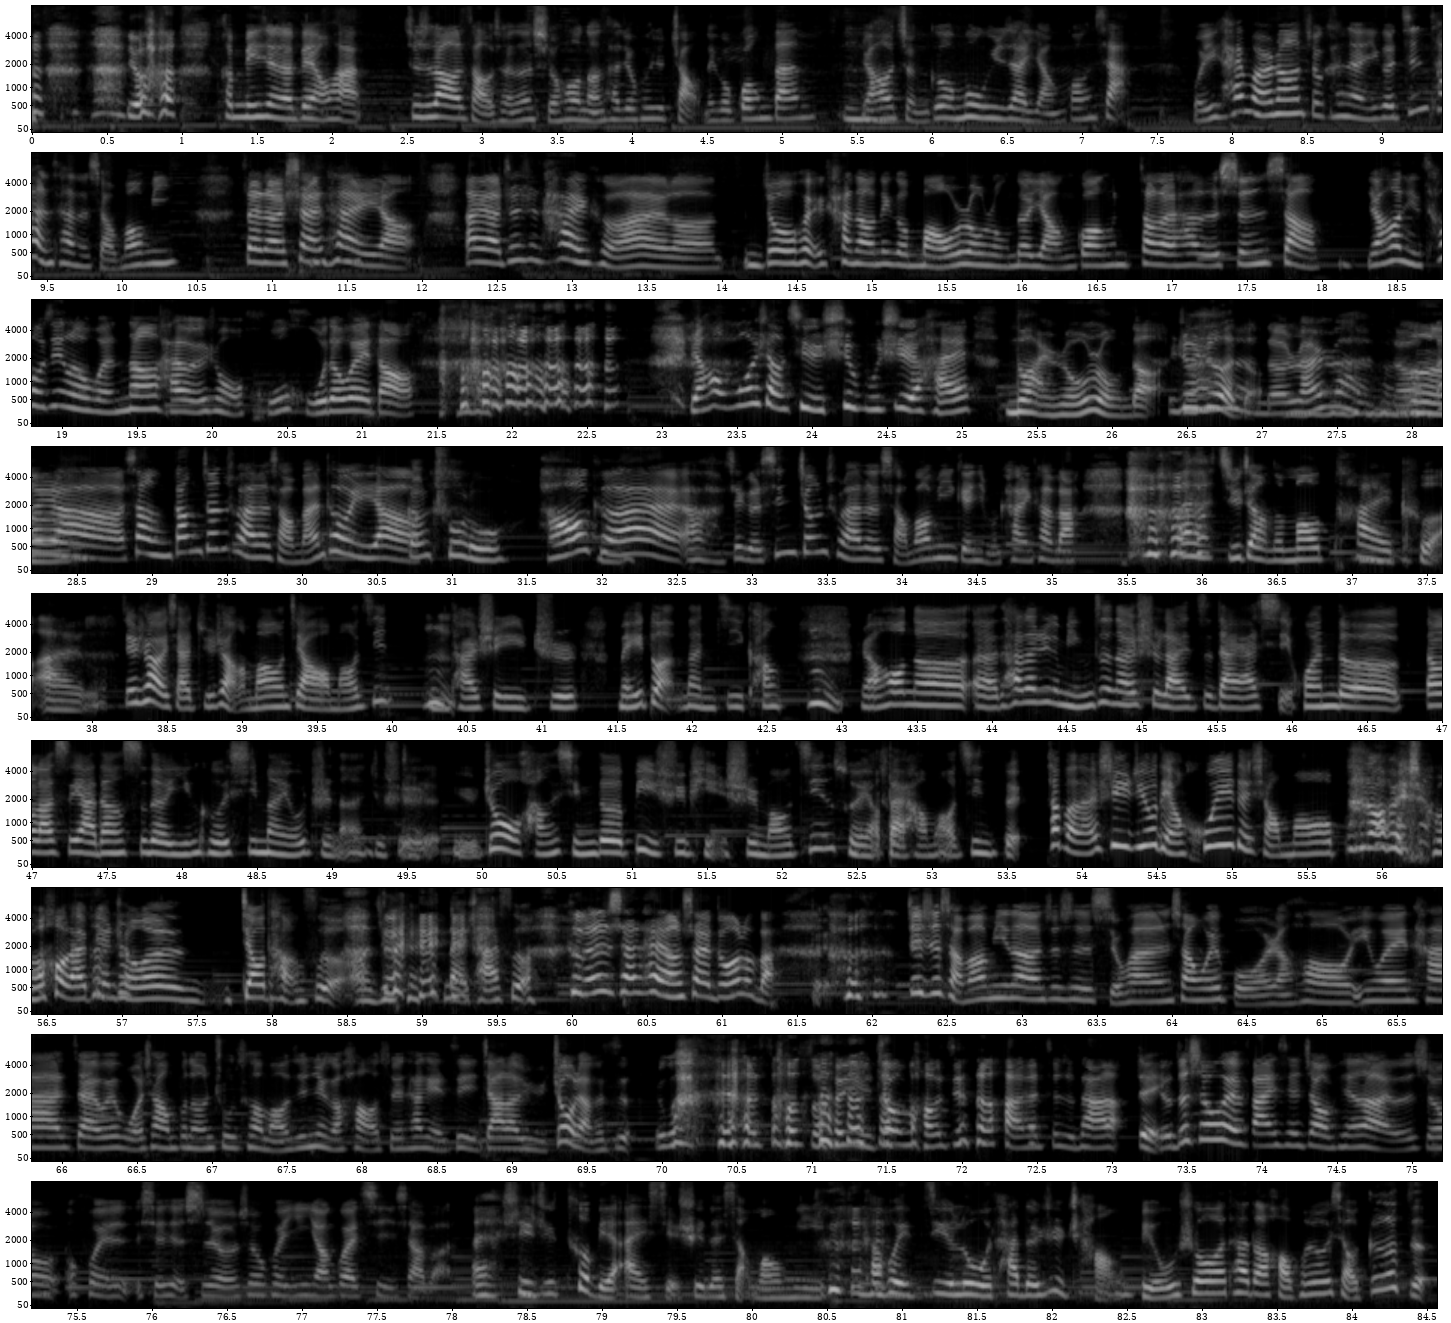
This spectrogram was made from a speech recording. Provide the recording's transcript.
有了很明显的变化，就是到了早晨的时候呢，它就会去找那个光斑，然后整个沐浴在阳光下。我一开门呢，就看见一个金灿灿的小猫咪在那儿晒太 阳。哎呀，真是太可爱了！你就会看到那个毛茸茸的阳光照在它的身上，然后你凑近了闻呢，还有一种糊糊的味道，然后摸上去是不是还暖融融的、热热的、软软的？哎呀，像刚蒸出来的小馒头一样，刚出炉。好可爱啊！这个新蒸出来的小猫咪，给你们看一看吧。哎，局长的猫太可爱了。介绍一下，局长的猫叫毛巾。嗯，它是一只美短曼基康。嗯，然后呢，呃，它的这个名字呢是来自大家喜欢的道格拉斯亚当斯的《银河系漫游指南》，就是宇宙航行的必需品是毛巾，所以要带上毛巾。对，它本来是一只有点灰的小猫，不知道为什么后来变成了焦糖色啊，就是奶茶色，可能是晒太阳晒多了吧。对，这只小猫咪呢，就是喜欢上微博，然后因为它在微博上不能注册毛巾这个号，所以它给自己加了“宇宙”两个字。如果 搜索宇宙毛巾的话，那就是它了。对，有的时候会发一些照片啊，有的时候会写写诗，有的时候会阴阳怪气一下吧。哎，是一只特别爱写诗的小猫咪，它会记录它的日常，比如说它的好朋友小鸽子，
